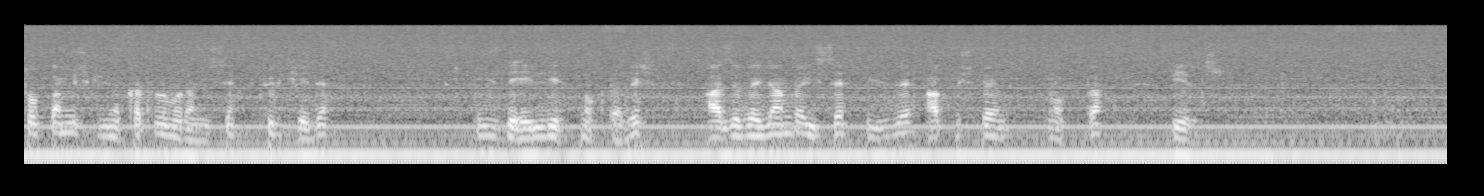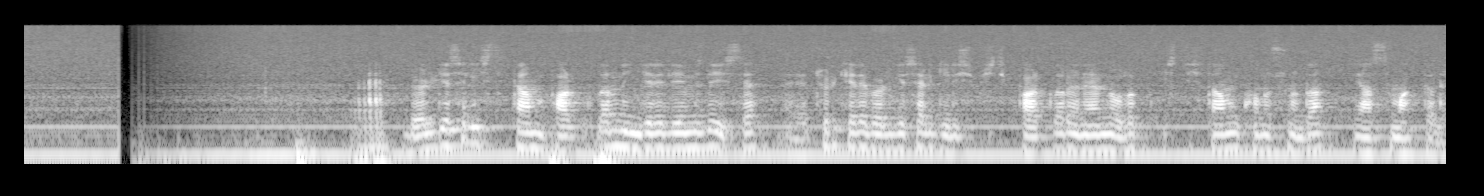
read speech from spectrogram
Toplam iş gücüne katılım oranı ise Türkiye'de %50.5, Azerbaycan'da ise %61.1'dir. Bölgesel istihdam farklılıklarını incelediğimizde ise e, Türkiye'de bölgesel gelişmişlik farkları önemli olup istihdamın konusunu da yansımaktadır.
